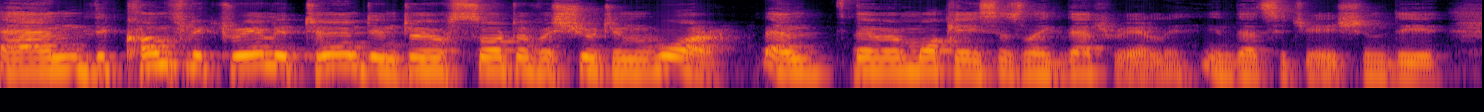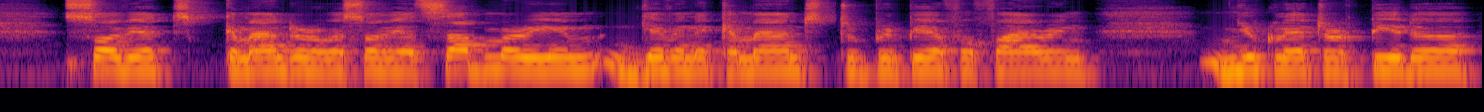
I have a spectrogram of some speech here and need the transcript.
And the conflict really turned into a sort of a shooting war. And there were more cases like that, really, in that situation. The Soviet commander of a Soviet submarine given a command to prepare for firing nuclear torpedo.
